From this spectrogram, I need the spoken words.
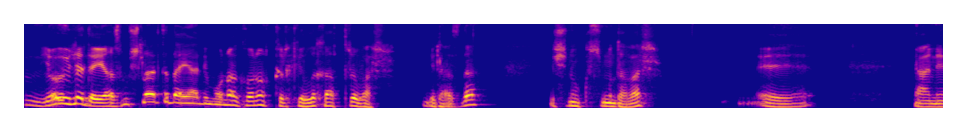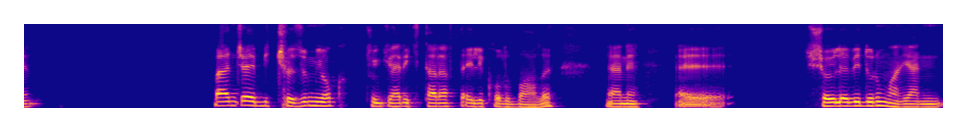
Ya öyle de yazmışlardı da yani Monaco'nun 40 yıllık hatırı var biraz da. İşin o kısmı da var. E, yani Bence bir çözüm yok. Çünkü her iki taraf da eli kolu bağlı. Yani e, şöyle bir durum var yani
